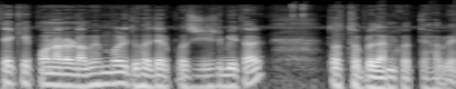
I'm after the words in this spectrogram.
থেকে পনেরো নভেম্বর দু হাজার পঁচিশের ভিতর তথ্য প্রদান করতে হবে।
